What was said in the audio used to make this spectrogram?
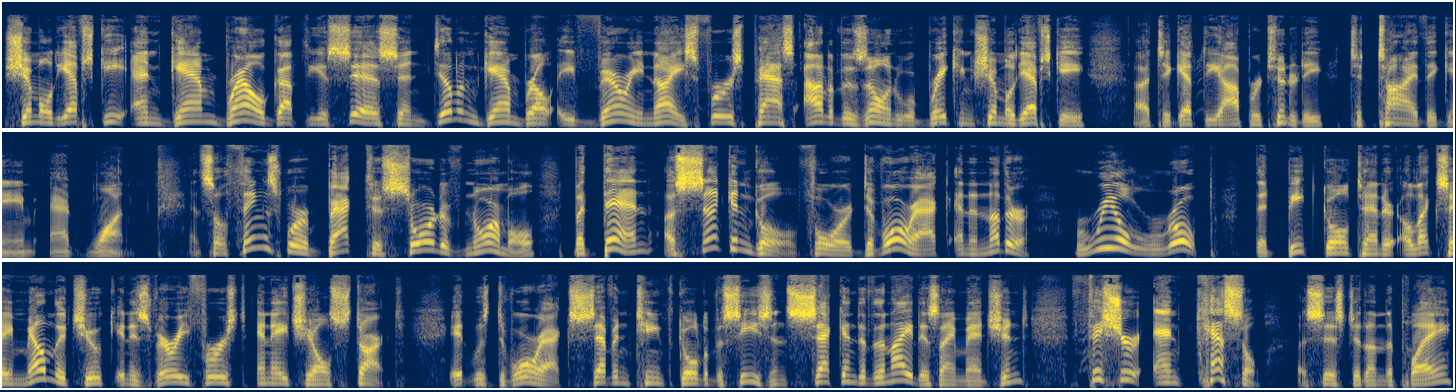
Chmelevski and Gambrell got the assists, and Dylan Gambrell a very nice first pass out of the zone to a breaking Chmelevski uh, to get the opportunity to tie the game at one. And so things were back to sort of normal, but then a second goal for Dvorak and another real rope that beat goaltender Alexei Melnichuk in his very first NHL start. It was Dvorak's 17th goal of the season, second of the night, as I mentioned. Fischer and Kessel assisted on the play,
